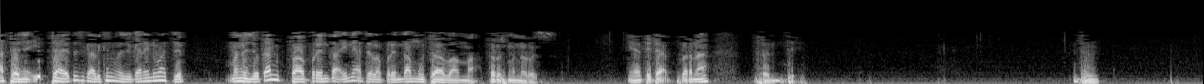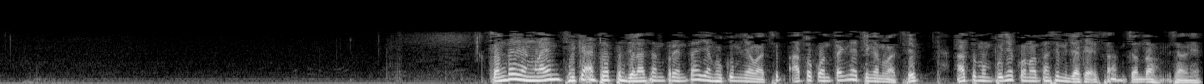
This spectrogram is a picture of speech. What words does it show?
adanya idah itu sekaligus menunjukkan ini wajib. Menunjukkan bahwa perintah ini adalah perintah mudawamah terus menerus. Ya, tidak pernah berhenti. Itu. Contoh yang lain, jika ada penjelasan perintah yang hukumnya wajib atau kontennya dengan wajib atau mempunyai konotasi menjaga Islam. Contoh misalnya,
